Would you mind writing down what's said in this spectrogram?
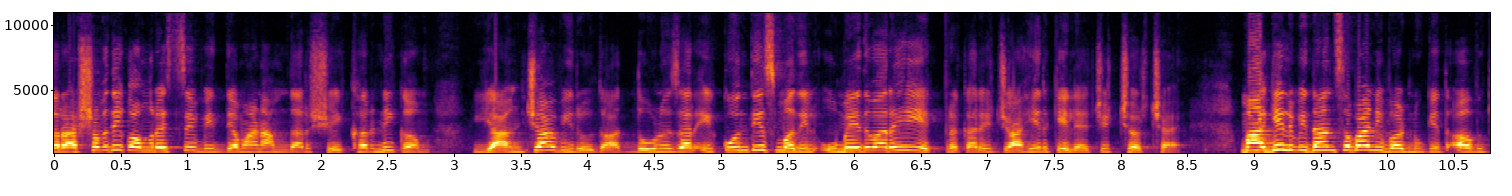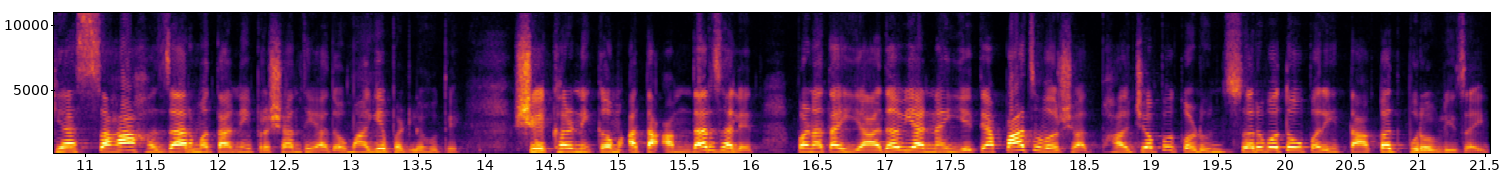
तर राष्ट्रवादी काँग्रेसचे विद्यमान आमदार शेखर निकम यांच्या विरोधात दोन हजार एकोणतीस मधील उमेदवारही एक प्रकारे जाहीर केल्याची चर्चा आहे. मागील विधानसभा निवडणुकीत अवघ्या सहा हजार मतांनी प्रशांत यादव मागे पडले होते. शेखर निकम आता आमदार झालेत पण आता यादव यांना येत्या पाच वर्षात भाजपकडून सर्वतोपरी ताकद पुरवली जाईल.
